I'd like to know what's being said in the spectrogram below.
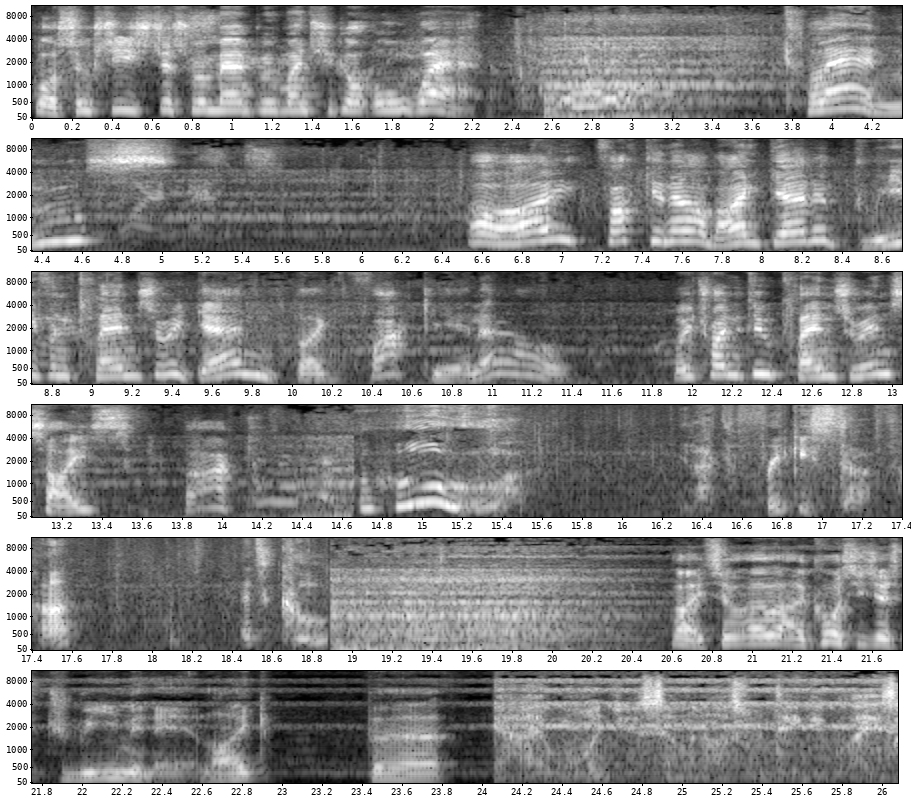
Well, so she's just remembering when she got all wet. Cleanse? Alright, fucking hell, man. Get it. Breathe and cleanse her again. Like, fucking hell. What are you trying to do? Cleanse her insides? Fuck. Ooh, you like the freaky stuff, huh? That's cool. Right, so uh, of course he's just dreaming it, like, but I warned you someone else would take your place.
